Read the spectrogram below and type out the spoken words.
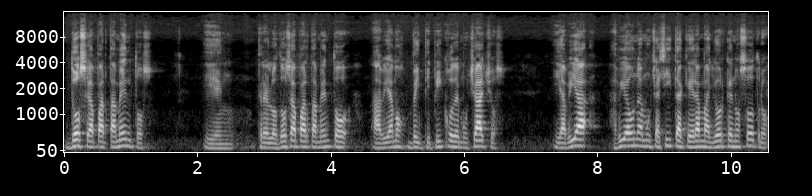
12 apartamentos y entre los 12 apartamentos habíamos veintipico de muchachos y había, había una muchachita que era mayor que nosotros,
